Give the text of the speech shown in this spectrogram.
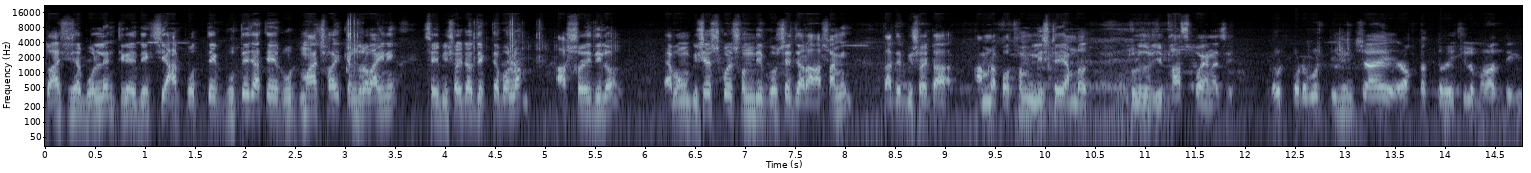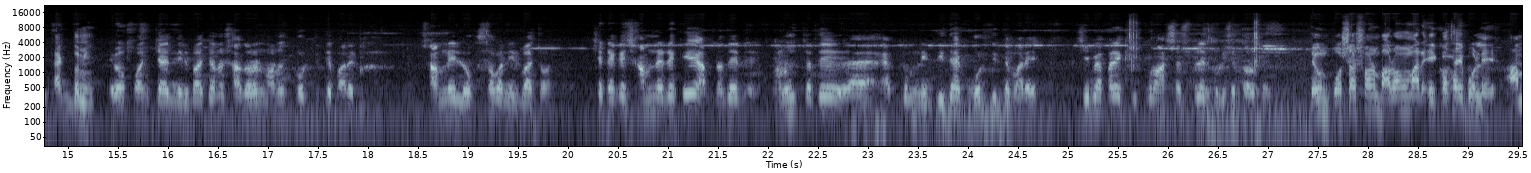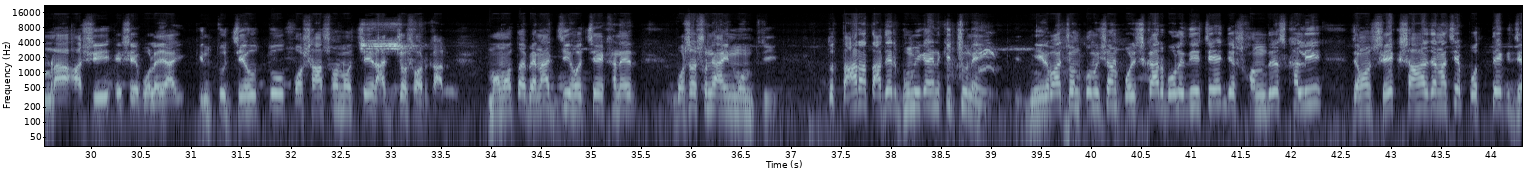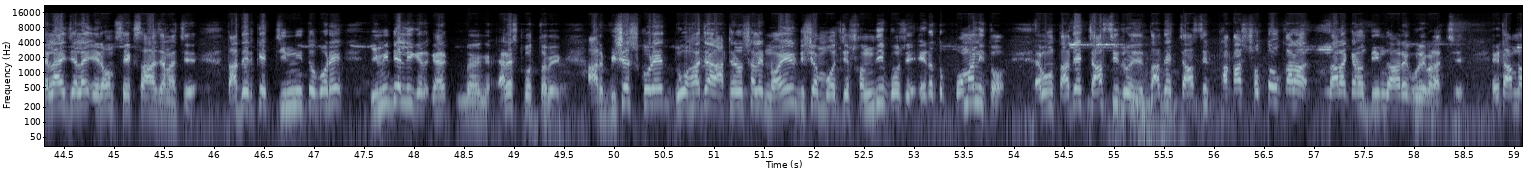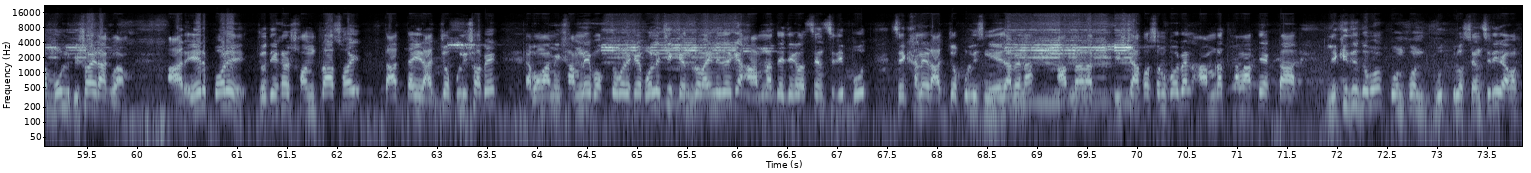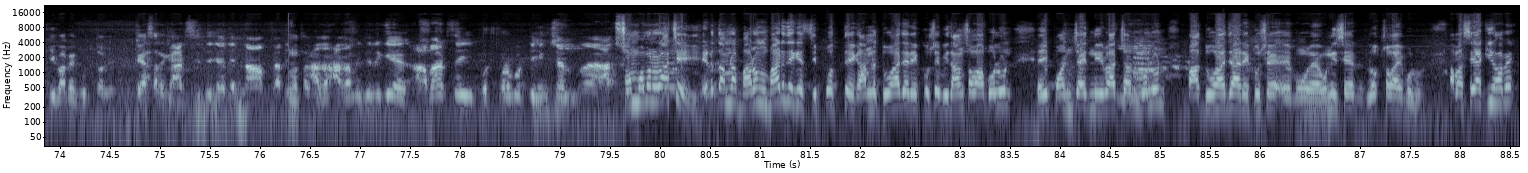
তো আইসি স্যার বললেন ঠিক আছে দেখছি। আর প্রত্যেক বুথে যাতে রুট মাছ হয় কেন্দ্র বাহিনী সেই বিষয়টাও দেখতে বললাম আশ্রয় দিল। এবং বিশেষ করে সন্দীপ ঘোষের যারা আসামি তাদের বিষয়টা আমরা প্রথম লিস্টেই আমরা তুলে ধরেছি। ফার্স্ট পয়েন্ট আছে। ভোট পরবর্তী হিংসায় রক্তাক্ত হয়েছিল মরানদিঘি একদমই। এবং পঞ্চায়েত নির্বাচনও সাধারণ মানুষ ভোট দিতে পারেনি। সামনেই লোকসভা নির্বাচন। সেটাকে সামনে রেখে আপনাদের মানুষ যাতে একদম নির্দ্বিধায় ভোট দিতে পারে সে ব্যাপারে কি কোনো আশ্বাস পেলেন পুলিশের তরফে? দেখুন, প্রশাসন বারংবার এই কথাই বলে, আমরা আসি, এসে বলে যাই, কিন্তু যেহেতু প্রশাসন হচ্ছে রাজ্য সরকার, মমতা ব্যানার্জি হচ্ছে এখানের প্রশাসনে আইনমন্ত্রী তো তারা তাদের ভূমিকা এখানে কিচ্ছু নেই। নির্বাচন কমিশন পরিষ্কার বলে দিয়েছে যে সন্দেশখালী যেমন শেখ শাহজাহান আছে, প্রত্যেক জেলায় জেলায় এরকম শেখ শাহজাহান আছে। তাদেরকে চিহ্নিত করে ইমিডিয়েটলি অ্যারেস্ট করতে হবে। আর বিশেষ করে দু হাজার সালের নয়ই ডিসেম্বর যে সন্দীপ ঘোষে এটা তো প্রমাণিত। এবং তাদের চার্জশিট রয়েছে। তাদের চার্জশিট থাকার সত্ত্বেও কারা তারা কেন দিন দাহারে ঘুরে বেড়াচ্ছে? এটা আমরা মূল বিষয় রাখলাম। আর এরপরে যদি এখানে সন্ত্রাস হয় তার দায়ী রাজ্য পুলিশ হবে। এবং আমি সামনে বক্তব্য রেখে বলেছি কেন্দ্র বাহিনীদেরকে আপনাদের যেগুলো সেন্সিটিভ বুথ সেখানে রাজ্য পুলিশ নিয়ে যাবে না। আপনারা দৃষ্টি আকর্ষণ করবেন। আমরা থানাতে একটা লিখিত দেবো কোন কোন বুথগুলো সেন্সিটিভ এবং কীভাবে ঘুরতে হবে। যাদের নাম আগামী দিনে কি আবার সেই ভোট পরবর্তী হিংসার সম্ভাবনা আছেই। এটা তো আমরা বারংবার দেখেছি প্রত্যেক। আমরা দু হাজার একুশে বিধানসভা বলুন এই পঞ্চায়েত নির্বাচন বলুন বা দু হাজার একুশে উনিশের লোকসভায় বলুন। আবার সে একই হবে?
